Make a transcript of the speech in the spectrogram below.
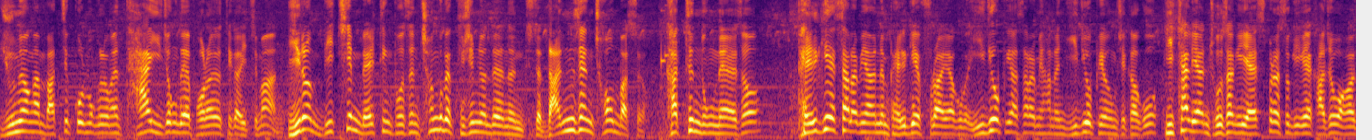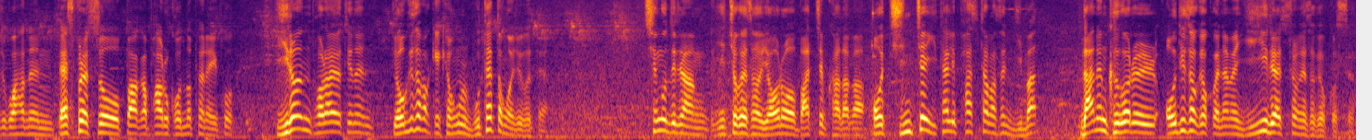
유명한 맛집 골목을 가면 다 이 정도의 버라이어티가 있지만 이런 미친 멜팅폿은 1990년대에는 진짜 난생 처음 봤어요. 같은 동네에서 벨기에 사람이 하는 벨기에 프라이하고 이디오피아 사람이 하는 이디오피아 음식하고 이탈리안 조상이 에스프레소 기계 가져와가지고 하는 에스프레소 바가 바로 건너편에 있고 이런 버라이어티는 여기서밖에 경험을 못했던 거죠 그때. 친구들이랑 이쪽에서 여러 맛집 가다가 어 진짜 이탈리 파스타 맛은 이 맛? 나는 그거를 어디서 겪었냐면 이 레스토랑에서 겪었어요.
